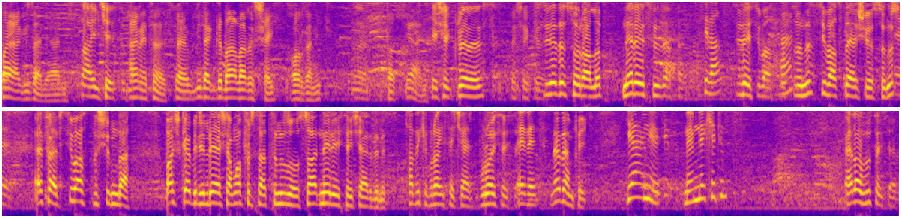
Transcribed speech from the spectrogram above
Baya güzel yani. Sahil kesim. Evet evet. Ve bir de gıdaları şey organik. Evet. Yani. Teşekkür ederiz. Teşekkür. Size de soralım. Neresiniz efendim? Sivas. Siz de Sivaslısınız. Sivas'ta yaşıyorsunuz. Evet. Efendim Sivas dışında başka bir ilde yaşama fırsatınız olsa nereyi seçerdiniz? Tabii ki burayı seçerdim. Burayı seçerdiniz. Evet. Neden peki? Yani memleketimiz. Elazığ seçerdiniz.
